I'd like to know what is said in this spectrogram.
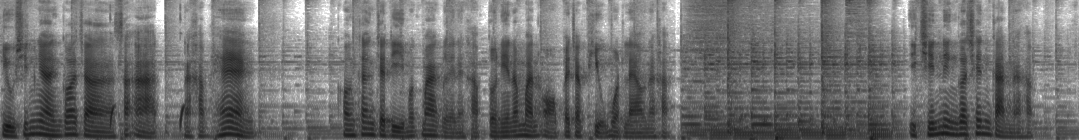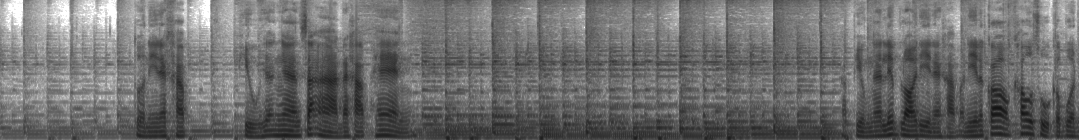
ผิวชิ้นงานก็จะสะอาดนะครับแห้งค่อนข้างจะดีมากๆเลยนะครับ ตัวนี้น้ำมันออกไปจากผิวหมดแล้วนะครับ อีกชิ้นหนึ่งก็เช่นกันนะครับ ตัวนี้นะครับ ผิวงานสะอาดนะครับ แห้งผิวงานเรียบร้อยดีนะครับ อันนี้แล้วก็เข้าสู่กระบวน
